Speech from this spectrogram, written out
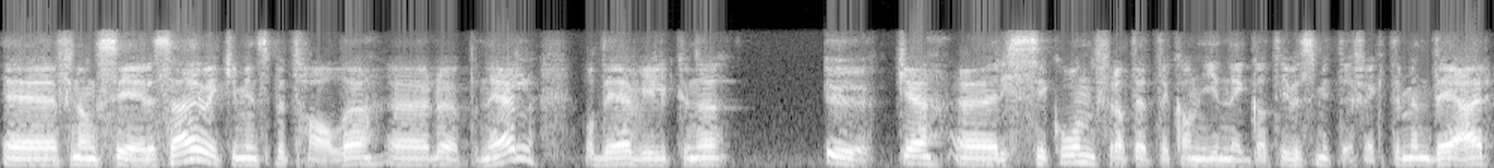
eh, finansiere seg, og ikke minst betale eh, løpende gjeld. Og det vil kunne øke eh, risikoen for at dette kan gi negative smitteeffekter. Men det er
